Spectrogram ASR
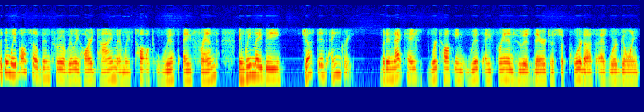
But then we've also been through a really hard time, and we've talked with a friend, and we may be just as angry. But in that case, we're talking with a friend who is there to support us as we're going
